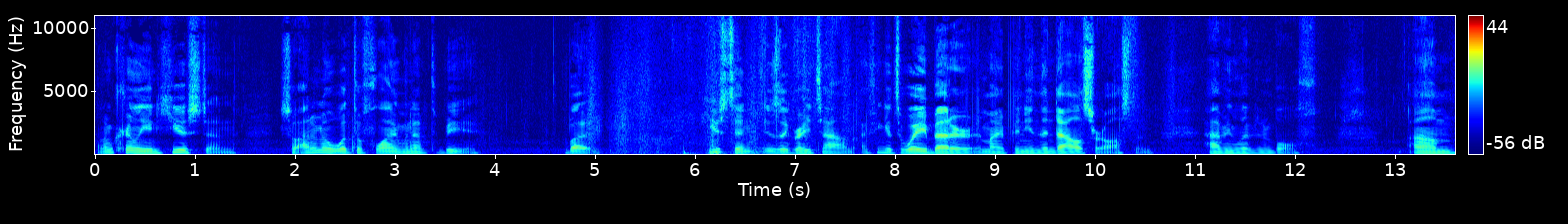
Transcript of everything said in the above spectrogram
And I'm currently in Houston, so I don't know what the flying would have to be. But Houston is a great town. I think it's way better, in my opinion, than Dallas or Austin, having lived in both. Um,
